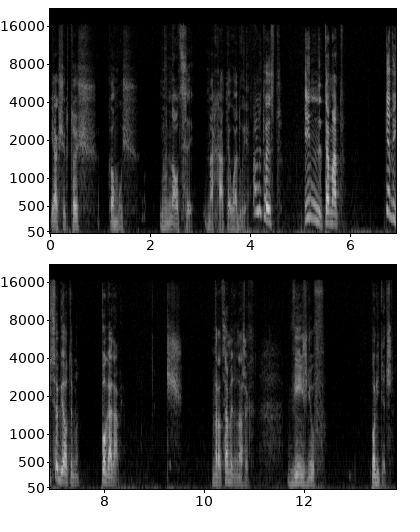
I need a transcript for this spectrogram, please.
jak się ktoś komuś w nocy na chatę ładuje. Ale to jest inny temat. Kiedyś sobie o tym pogadamy. Dziś wracamy do naszych więźniów politycznych.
